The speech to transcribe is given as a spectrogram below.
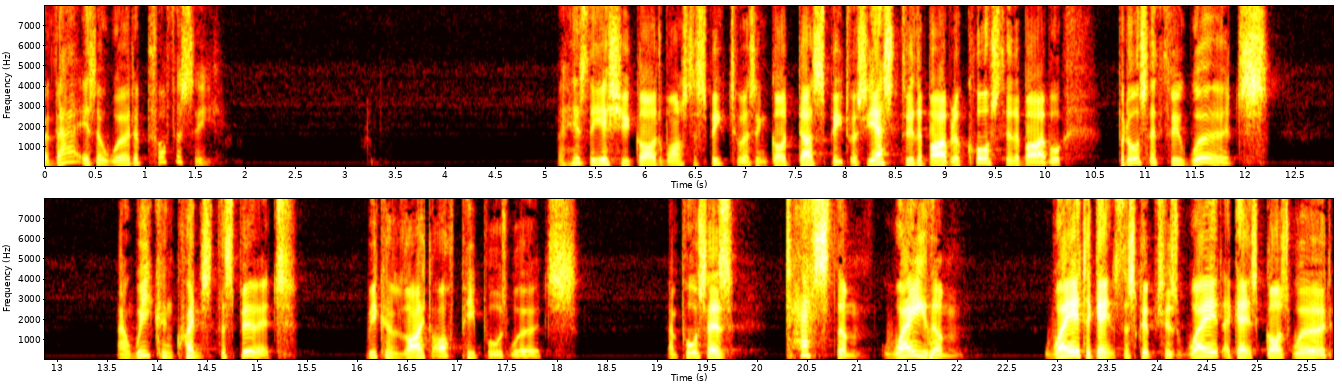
But that is a word of prophecy. Now, here's the issue God wants to speak to us, and God does speak to us. Yes, through the Bible, of course, through the Bible, but also through words. And we can quench the Spirit. We can write off people's words. And Paul says, test them, weigh them, weigh it against the Scriptures, weigh it against God's Word.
